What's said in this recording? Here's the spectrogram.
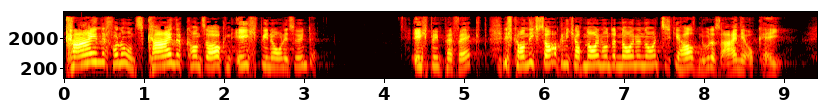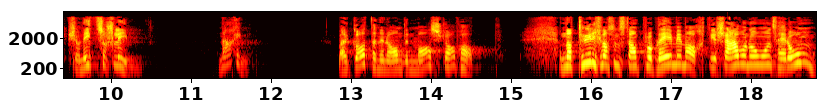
keiner von uns, keiner kann sagen, ich bin ohne Sünde. Ich bin perfekt. Ich kann nicht sagen, ich habe 999 gehalten, nur das eine, okay. Ist schon nicht so schlimm. Nein. Weil Gott einen anderen Maßstab hat. Und natürlich, was uns dann Probleme macht, wir schauen um uns herum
